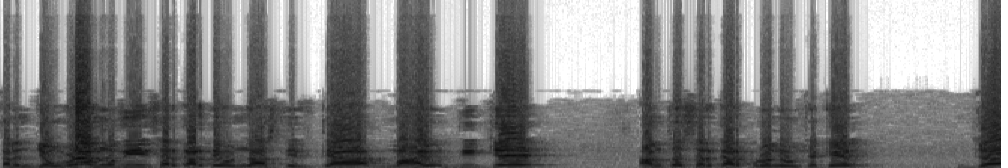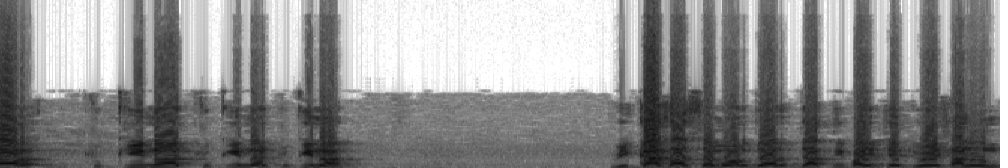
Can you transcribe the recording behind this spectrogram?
कारण जेवढ्या मोदी सरकारचे योजना असतील त्या महायुतीचे आमचं सरकार पुढे नेऊ शकेल. जर चुकीनं चुकीनं चुकीनं विकासासमोर जर जातीपाईचे द्वेष आणून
